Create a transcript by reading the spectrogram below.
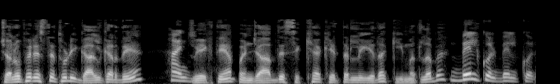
ਚਲੋ ਫਿਰ ਇਸ ਤੇ ਥੋੜੀ ਗੱਲ ਕਰਦੇ ਹਾਂ। ਹਾਂਜੀ। ਵੇਖਦੇ ਹਾਂ ਪੰਜਾਬ ਦੇ ਸਿੱਖਿਆ ਖੇਤਰ ਲਈ ਇਹਦਾ ਕੀ ਮਤਲਬ ਹੈ। ਬਿਲਕੁਲ ਬਿਲਕੁਲ।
